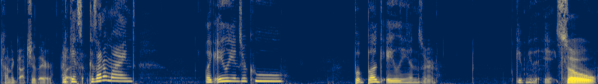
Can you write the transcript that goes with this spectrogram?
kind of got you there. I But guess because I don't mind. Like aliens are cool, but bug aliens are give me the ick. So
